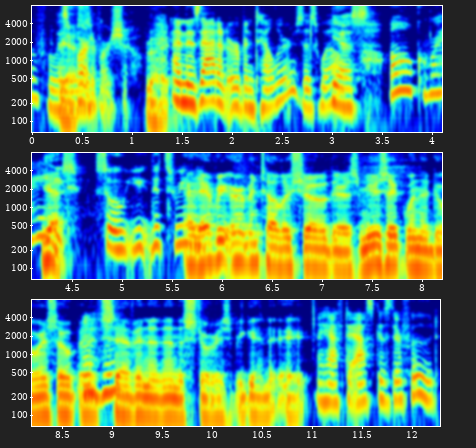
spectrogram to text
lovely. as Yes. part of our show. right and is that at Urban Tellers as well? Yes. Oh, great. Yes. So you, it's really at every urban teller show there's music when the doors open Mm-hmm. at seven and then the stories begin at eight I have to ask, is there food?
